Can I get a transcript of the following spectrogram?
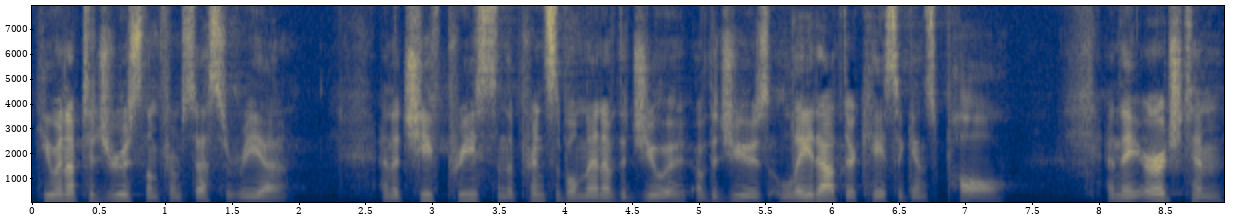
He went up to Jerusalem from Caesarea, and the chief priests and the principal men of the, Jew, of the Jews laid out their case against Paul. And they urged him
